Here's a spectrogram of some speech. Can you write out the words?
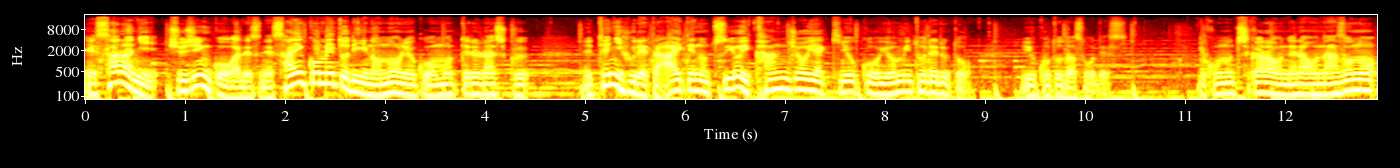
えさらに主人公がですねサイコメトリーの能力を持ってるらしく手に触れた相手の強い感情や記憶を読み取れるということだそうです。でこの力を狙う謎の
